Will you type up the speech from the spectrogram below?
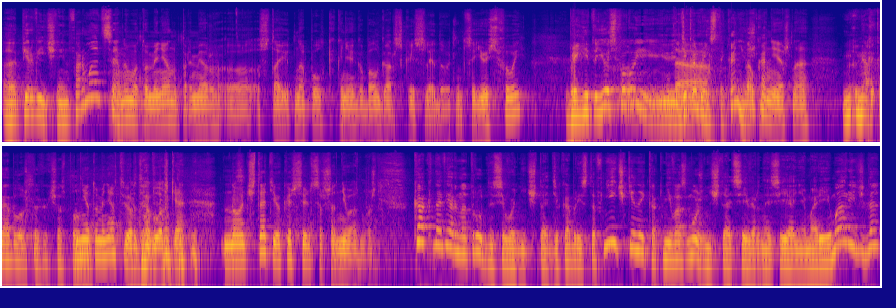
э, первичная информация. Ну вот у меня, например, э, стоит на полке книга болгарской исследовательницы Йосифовой. Бригита Йосифовой, да, декабристы, конечно. Ну, конечно. Мягкая обложка, как сейчас помню. Нет, у меня твердая обложка. Но читать ее, конечно, сегодня совершенно невозможно. Как, наверное, трудно сегодня читать декабристов Ничкиной, как невозможно читать «Северное сияние» Марии Марич, да?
